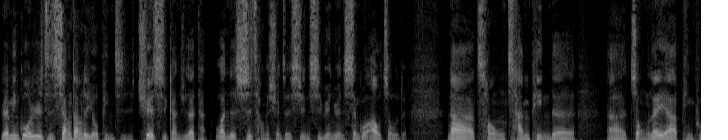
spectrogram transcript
人民过日子相当的有品质，确实感觉在台湾的市场的选择性是远远胜过澳洲的。那从产品的呃种类啊、品牌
